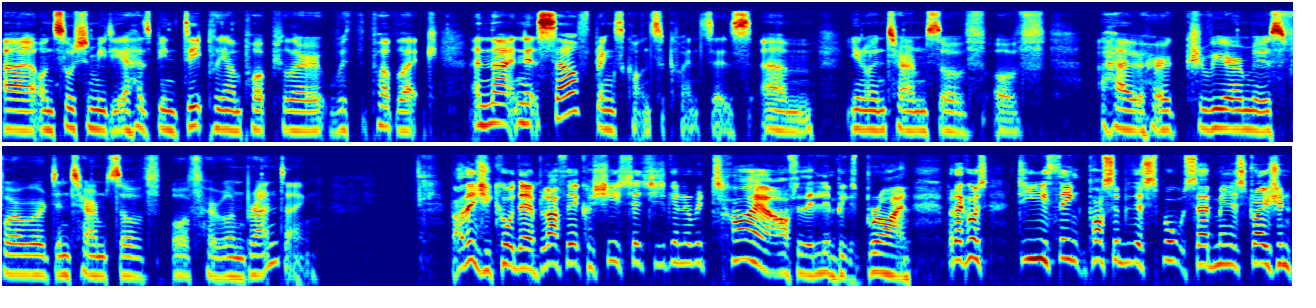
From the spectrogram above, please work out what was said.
uh, on social media has been deeply unpopular with the public and that in itself brings consequences um, you know in terms of of how her career moves forward in terms of of her own branding but I think she called their bluff there because she said she's going to retire after the Olympics, Brian. But of course, do you think possibly the Sports Administration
